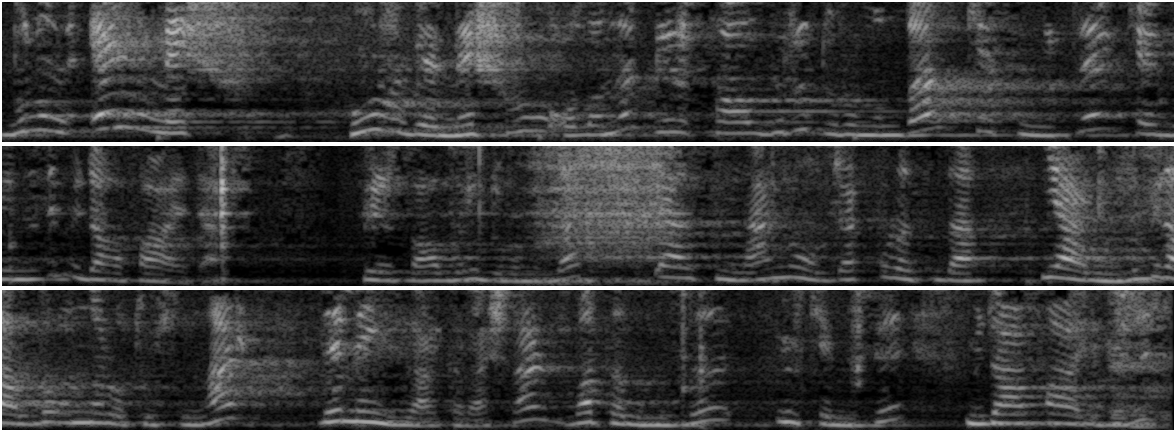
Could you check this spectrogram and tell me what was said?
bunun en meşhur ve meşru olanı bir saldırı durumunda kesinlikle kendinizi müdafaa edersiniz bir saldırı durumunda gelsinler ne olacak burası da yeryüzü biraz da onlar otursunlar demeyiz arkadaşlar. Vatanımızı, ülkemizi müdafaa ederiz.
